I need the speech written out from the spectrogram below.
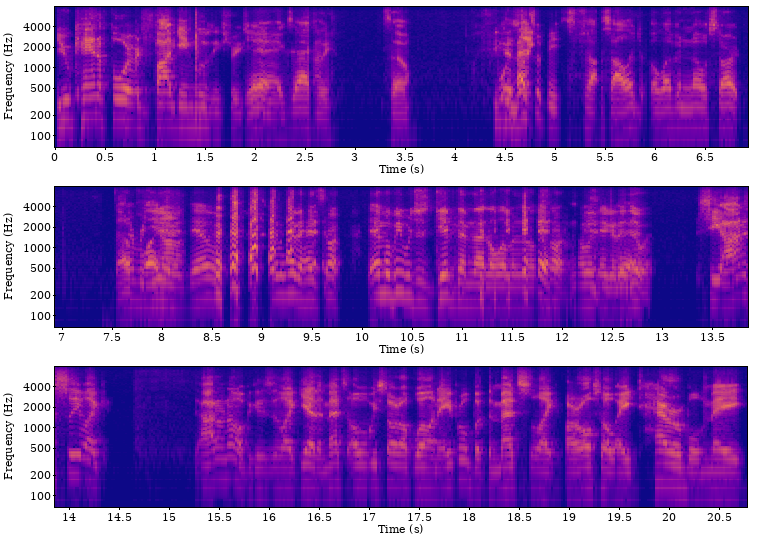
you can't afford five game losing streaks. Yeah, exactly. So Because Mets like, would be so- solid 11 0 start. That'll Every play. year, they would, they would have a head start. The MLB would just give them that 11 0 start, knowing they're gonna Yeah. do it. see, honestly, like I don't know because like yeah, the Mets always start off well in April, but the Mets like are also a terrible May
